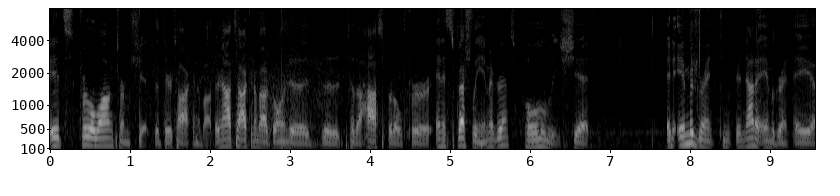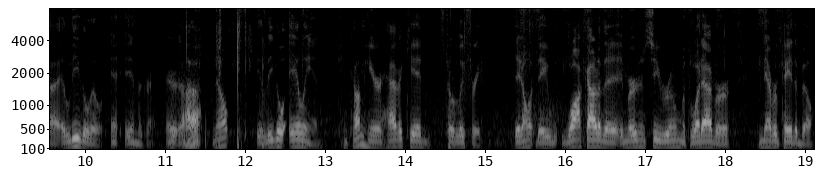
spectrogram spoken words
It's for the long term shit that they're talking about. They're not talking about going to the to the hospital for and especially immigrants. Holy shit. An immigrant can not an immigrant, a uh, illegal Il- immigrant. Uh, nope, illegal alien can come here, have a kid, it's totally free They don't. They walk out of the emergency room with whatever, never pay the bill.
